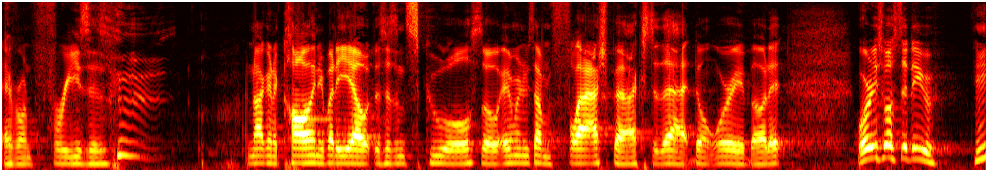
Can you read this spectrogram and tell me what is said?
Everyone freezes. I'm not going to call anybody out. This isn't school, so everyone who's having flashbacks to that, don't worry about it. What are we supposed to do? Hmm?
